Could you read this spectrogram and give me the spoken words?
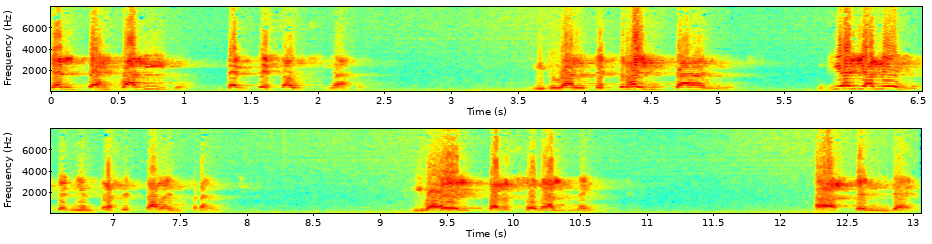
del desvalido, del desahuciado. Y durante 30 años, diariamente mientras estaba en Francia, iba él personalmente a atender.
